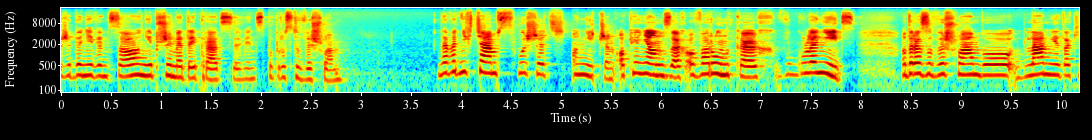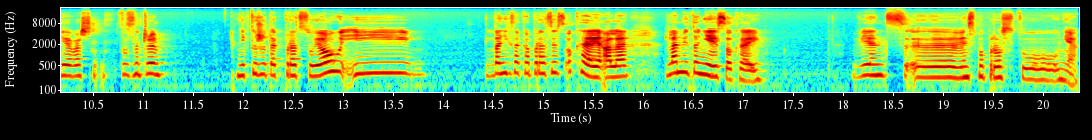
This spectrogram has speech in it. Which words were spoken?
żeby nie wiem co, nie przyjmę tej pracy, więc po prostu wyszłam. Nawet nie chciałam słyszeć o niczym, o pieniądzach, o warunkach, w ogóle nic. Od razu wyszłam, bo dla mnie takie właśnie, to znaczy niektórzy tak pracują i dla nich taka praca jest ok, ale dla mnie to nie jest ok. Więc, yy, więc po prostu nie.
